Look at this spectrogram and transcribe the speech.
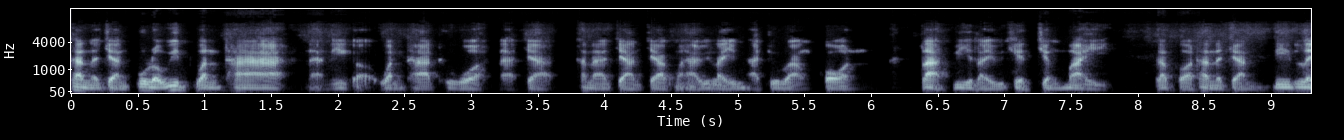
ท่านอาจารย์ปุรวิทย์วันทานะนี่ก็วันทาทัวร์นะจากท่านอาจารย์จากมหาวิทยาลัยมหาจุฬาลงกรณราชวิทยาลัยวิเขตเชียงใหม่ แล้วก็ท่านอาจารย์ดิเล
